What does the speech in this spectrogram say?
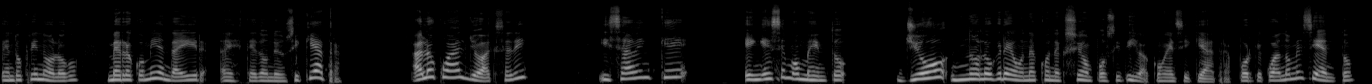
endocrinólogo, me recomienda ir este, donde un psiquiatra, a lo cual yo accedí. Y saben que en ese momento yo no logré una conexión positiva con el psiquiatra, porque cuando me siento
